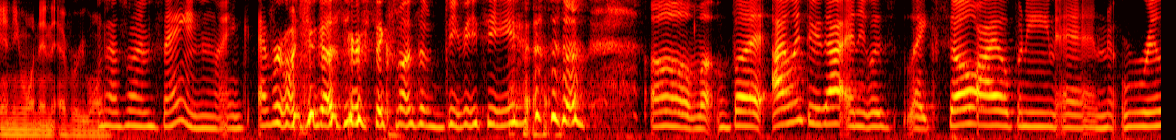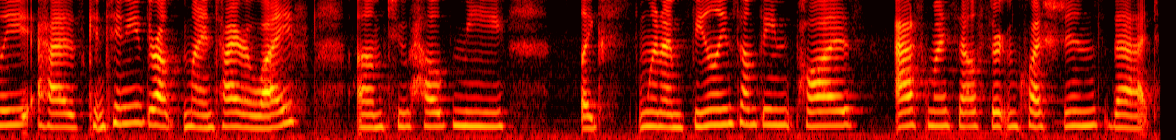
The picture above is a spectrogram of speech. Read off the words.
anyone and everyone. That's what I'm saying. Like everyone should go through six months of DBT. um, but I went through that and it was like so eye opening and really has continued throughout my entire life um, to help me like when I'm feeling something, pause, ask myself certain questions that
